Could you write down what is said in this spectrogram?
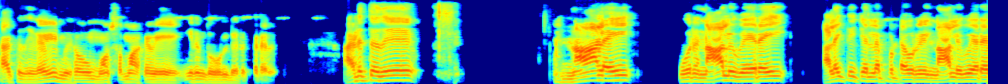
தாக்குதல்கள் மிகவும் மோசமாகவே இருந்து கொண்டிருக்கிறது. அடுத்தது நாளை ஒரு நாலு பேரை அழைத்து செல்லப்பட்டவர்கள் நாலு பேரை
